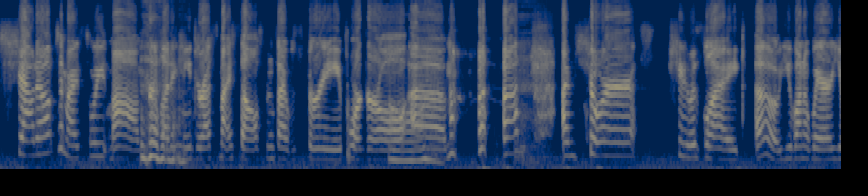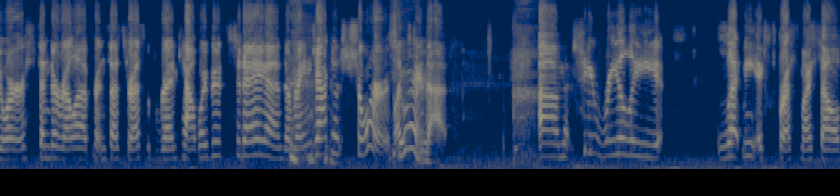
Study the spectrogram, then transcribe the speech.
shout out to my sweet mom for letting me dress myself since I was three. Poor girl. Um, I'm sure she was like, "Oh, you want to wear your Cinderella princess dress with red cowboy boots today and a rain jacket? sure, let's do that." Um, she really let me express myself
